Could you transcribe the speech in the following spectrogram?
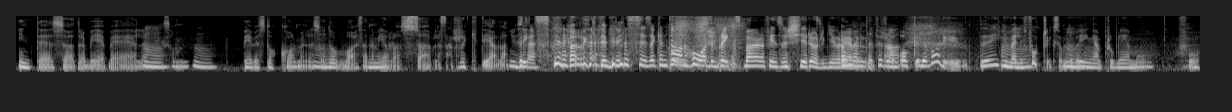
inte Södra BB eller liksom BB Stockholm eller så. Då var det så här, nej men jag vill ha Sövla, så här, riktig jävla Just brits. Riktig brits. Precis, jag kan ta en hård brits bara det finns en kirurg Ja, bredvid. men, typ. Ja. Och det var det ju. Det gick ju Mm. väldigt fort. Liksom. Det var ju inga problem att få.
